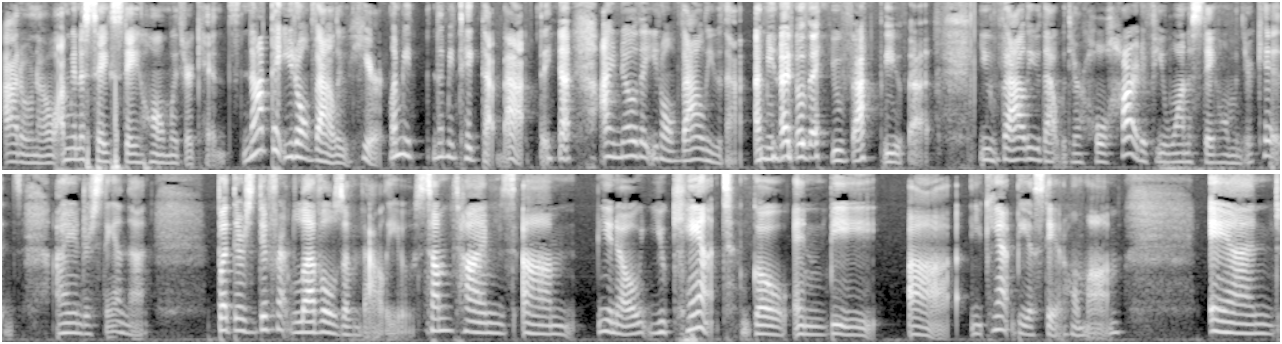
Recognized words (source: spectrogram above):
I don't know. I'm going to say stay home with your kids. Not that you don't value here. Let me let me take that back. I know that you don't value that. I mean, I know that you value that. You value that with your whole heart if you want to stay home with your kids. I understand that but there's different levels of value. Sometimes, um, you know, you can't go and be, uh, you can't be a stay at home mom. And,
